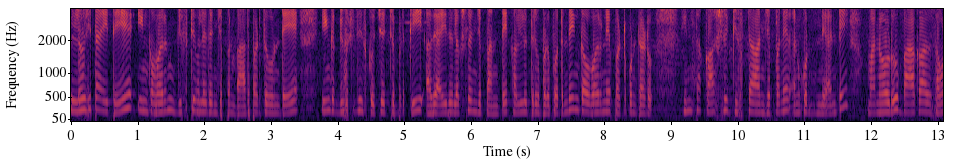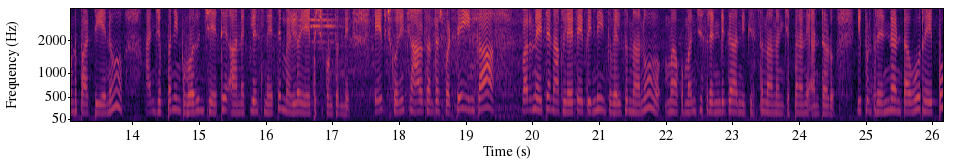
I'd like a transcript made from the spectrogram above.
లోహిత అయితే ఇంక వరుణ్ గిఫ్ట్ ఇవ్వలేదని చెప్పని బాధపడుతూ ఉంటే ఇంకా గిఫ్ట్ తీసుకొచ్చేటప్పటికి అది ఐదు లక్షలు అని చెప్పి అంటే కళ్ళు తిరగబడిపోతుంటే ఇంకా వరుణే పట్టుకుంటాడు. ఇంత కాస్ట్లీ గిఫ్టా అని చెప్పని అనుకుంటుంది. అంటే మనోడు బాగా సౌండ్ పార్టీయేను అని చెప్పని ఇంక వరుణ్ చేతే ఆ నెక్లెస్ని అయితే మెడలో వేయించుకుంటుంది వేయించుకొని చాలా సంతోషపడితే ఇంకా వరుణ్ అయితే నాకు లేట్ అయిపోయింది ఇంక వెళ్తున్నాను మాకు మంచి ఫ్రెండ్గా నీకు ఇస్తున్నాను అని చెప్పనని అంటాడు. ఇప్పుడు ఫ్రెండ్ అంటావు రేపు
